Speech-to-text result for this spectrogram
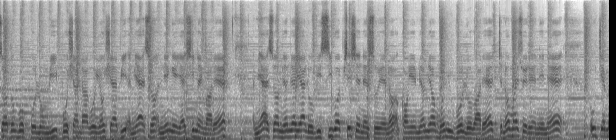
စောသုံးဖို့ဖိုလုံပြီးပိုရှန်တာကိုရောင်းချပြီးအမြတ်အစွန်းအနည်းငယ်ရရှိနိုင်ပါတယ် အမြတ်အစွန်းများများရလိုပြီးစီးပွားဖြစ်ရှင်နေဆိုရင်တော့အကောင်ရင်များများမွေးမြူဖို့လိုပါတယ်ကျွန်တော်မိုက်ဆွေတွေအနေနဲ့ဥကျဲမ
